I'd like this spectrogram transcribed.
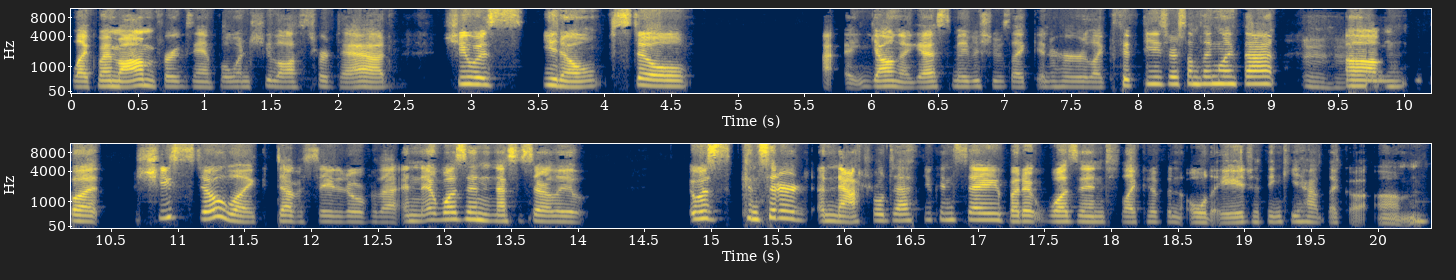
like my mom, for example, when she lost her dad, she was, you know, still uh, young, I guess. Maybe she was like in her like 50s or something like that. Mhm. Um, but she's still like devastated over that. And it wasn't necessarily, it was considered a natural death, you can say, but it wasn't like of an old age. I think he had like a, um,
